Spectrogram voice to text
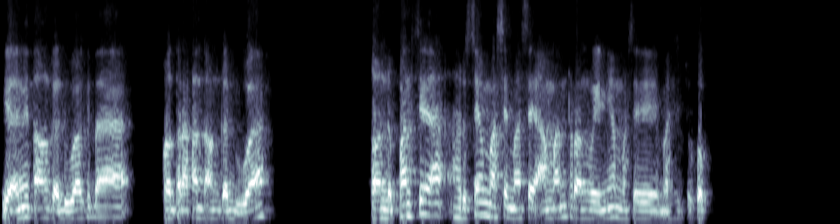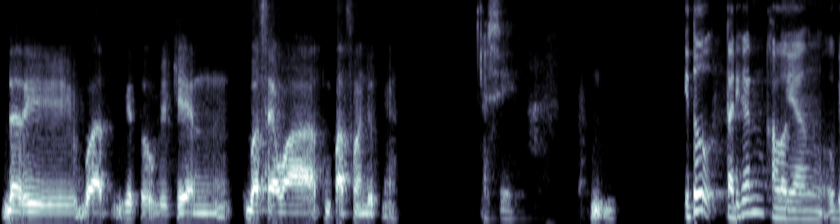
ya ini tahun kedua kita kontrakan tahun kedua tahun depan sih harusnya masih masih aman runway-nya masih masih cukup dari buat gitu bikin buat sewa tempat selanjutnya. sih. Hmm. Itu tadi kan kalau yang UB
